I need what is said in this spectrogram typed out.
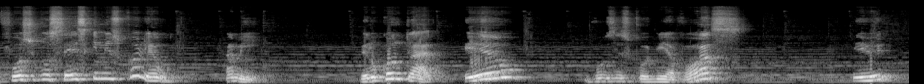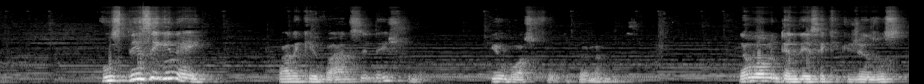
foste vocês que me escolheu a mim. Pelo contrário, eu vos escolhi a vós e vos designei para que vades e deis fruto, e o vosso fruto permaneça. Então vamos entender isso aqui que Jesus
